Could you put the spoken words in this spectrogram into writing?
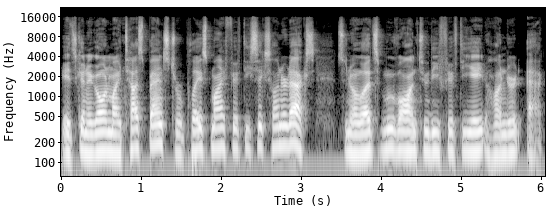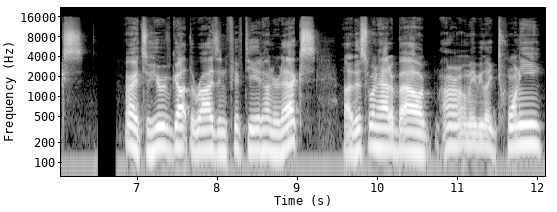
It's going to go in my test bench to replace my 5600X. So now let's move on to the 5800X. All right, so here we've got the Ryzen 5800X. Uh, this one had about, I don't know, maybe like 20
